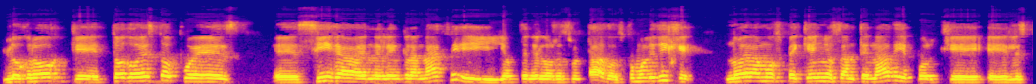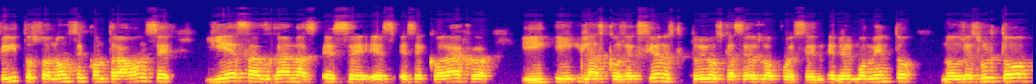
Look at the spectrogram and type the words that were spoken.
logró que todo esto pues eh, siga en el engranaje y obtener los resultados. Como le dije, no éramos pequeños ante nadie porque el espíritu son 11 contra 11 y esas ganas, ese, ese, ese coraje y, y, las correcciones que tuvimos que hacerlo pues en, el momento nos resultó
